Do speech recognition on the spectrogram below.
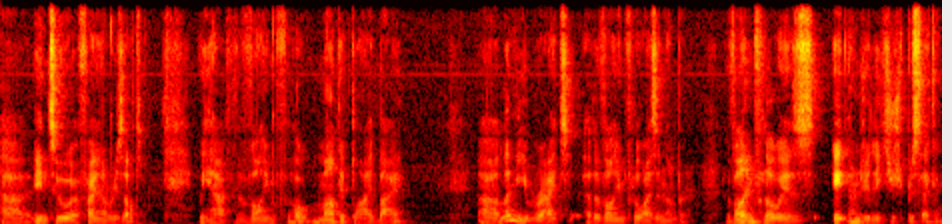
uh, into a final result we have the volume flow multiplied by, uh, let me write uh, the volume flow as a number. The volume flow is 800 liters per second,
